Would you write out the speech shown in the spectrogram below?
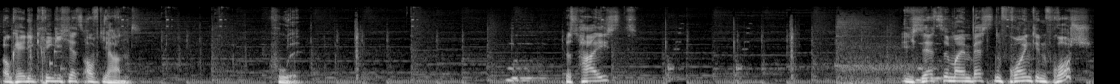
Okay, die kriege ich jetzt auf die Hand. Cool. Das heißt, ich setze meinem besten Freund den Frosch.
